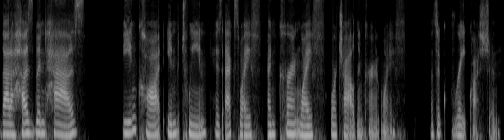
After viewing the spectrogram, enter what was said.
that a husband has being caught in between his ex wife and current wife or child and current wife? That's a great question.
